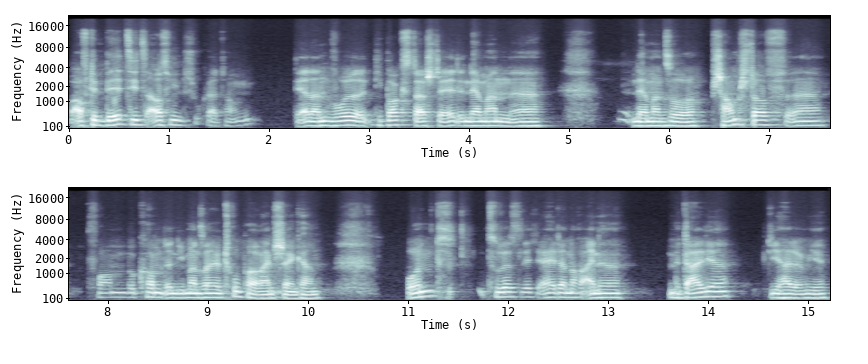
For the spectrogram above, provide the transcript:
auf dem Bild sieht's aus wie ein Schuhkarton, der dann wohl die Box darstellt, in der man, äh, in der man so Schaumstoff äh, bekommt, in die man seine Trooper reinstellen kann. Und zusätzlich erhält er noch eine Medaille, die halt irgendwie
